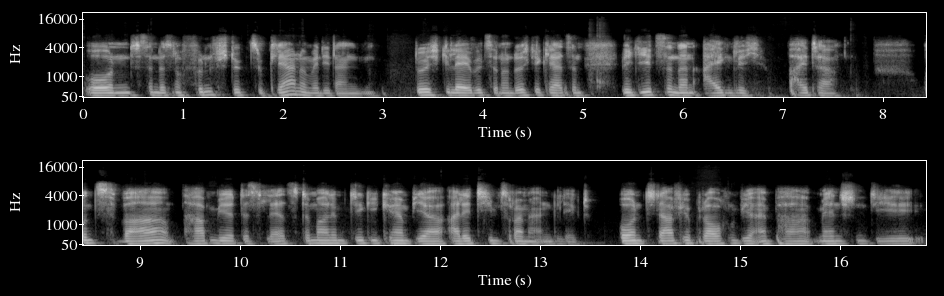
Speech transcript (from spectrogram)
Und es sind jetzt noch fünf Stück zu klären. Und wenn die dann durchgelabelt sind und durchgeklärt sind, wie geht es denn dann eigentlich weiter? Und zwar haben wir das letzte Mal im DigiCamp ja alle Teamsräume angelegt. Und dafür brauchen wir ein paar Menschen, die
